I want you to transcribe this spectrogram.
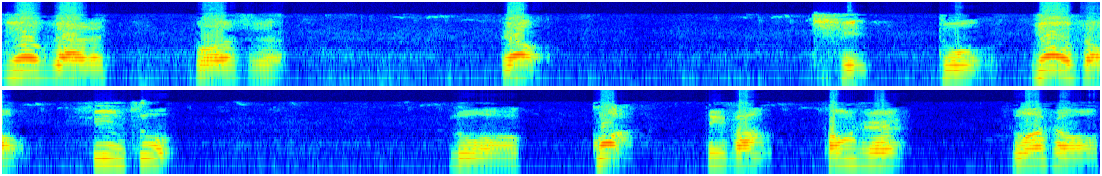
右边的脖子时，要起左右手迅速裸挂对方，同时左手。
